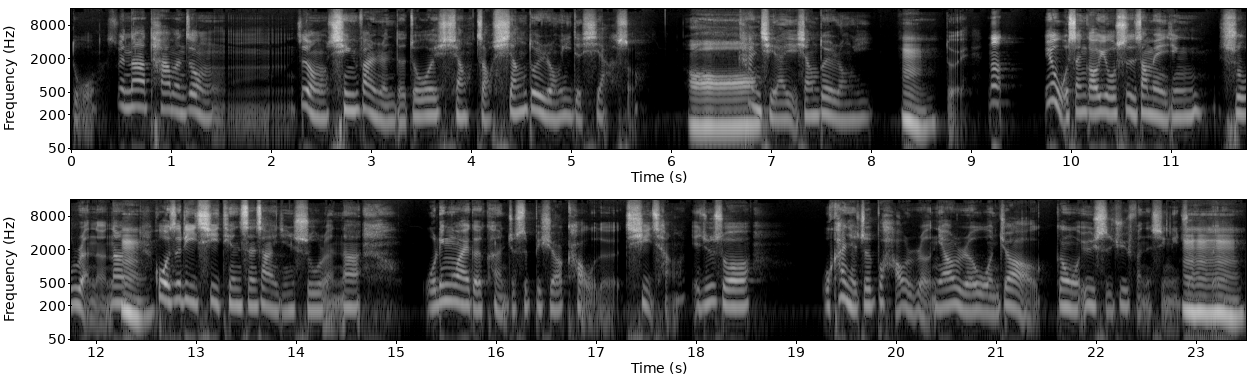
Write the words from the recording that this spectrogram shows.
多，所以那他们这种、嗯这种侵犯人的都会想找相对容易的下手，哦，看起来也相对容易。嗯对，那因为我身高优势上面已经输人了，那、嗯或者是力气天生上已经输人，那我另外一个可能就是必须要靠我的气场，也就是说。我看起来就是不好惹，你要惹我，你就要跟我玉石俱焚的心理准备。嗯嗯，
